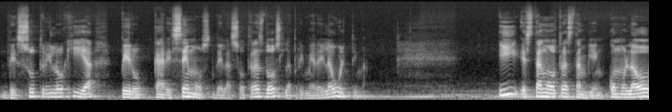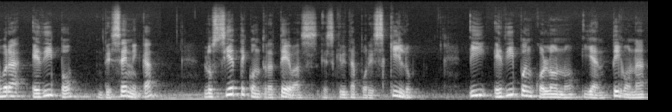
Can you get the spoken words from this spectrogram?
de su trilogía, pero carecemos de las otras dos, la primera y la última. Y están otras también, como la obra Edipo de Séneca, Los siete contra Tebas, escrita por Esquilo, y Edipo en Colono y Antígona,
